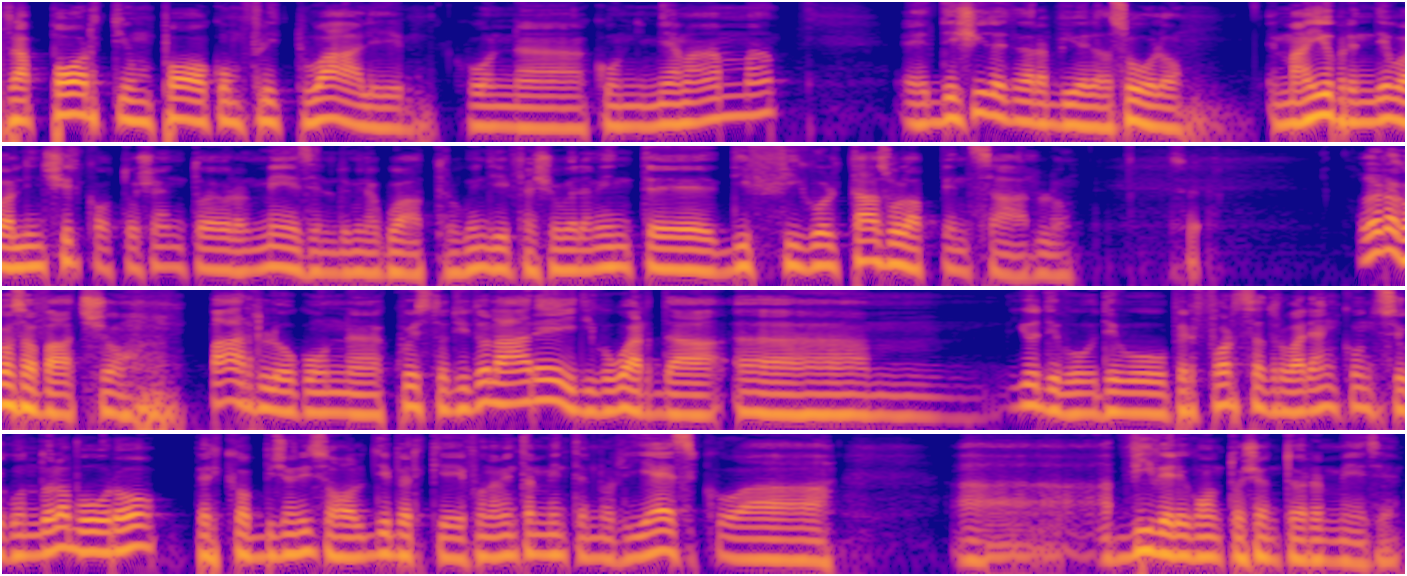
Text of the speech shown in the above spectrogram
rapporti un po' conflittuali con, con mia mamma, eh, decido di andare a vivere da solo. Ma io prendevo all'incirca 800 euro al mese nel 2004, quindi facevo veramente difficoltà solo a pensarlo. Sì. Allora cosa faccio? Parlo con questo titolare e gli dico guarda, ehm, io devo, devo, per forza trovare anche un secondo lavoro perché ho bisogno di soldi, perché fondamentalmente non riesco a, a, a vivere con 800 euro al mese.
